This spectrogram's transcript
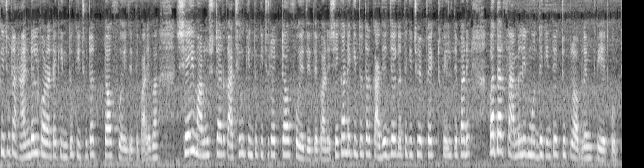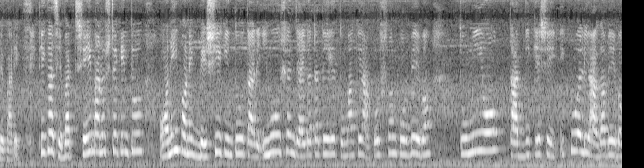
কিছুটা হ্যান্ডেল করাটা কিন্তু কিছুটা টাফ হয়ে যেতে পারে বা সেই মানুষটার কাছেও কিন্তু কিছুটা টাফ হয়ে যেতে পারে। সেখানে কিন্তু তার কাজের জায়গাতে কিছু এফেক্ট ফেলতে পারে বা তার ফ্যামিলির মধ্যে কিন্তু একটু প্রবলেম ক্রিয়েট করতে পারে। ঠিক আছে? বাট সেই মানুষটা কিন্তু অনেক অনেক বেশি কিন্তু তার ইমোশন জায়গাটাতে তোমাকে আকর্ষণ করবে এবং তুমিও তার দিকে সেই ইকুয়ালি আগাবে এবং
